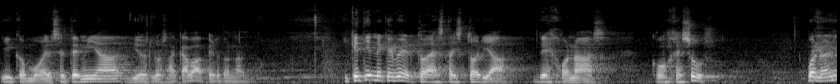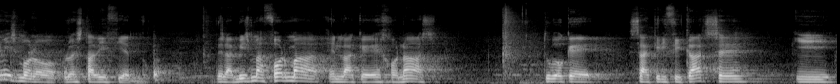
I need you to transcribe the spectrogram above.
y como él se temía, Dios los acaba perdonando. ¿Y qué tiene que ver toda esta historia de Jonás con Jesús? Bueno, él mismo lo, lo está diciendo. De la misma forma en la que Jonás tuvo que sacrificarse y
